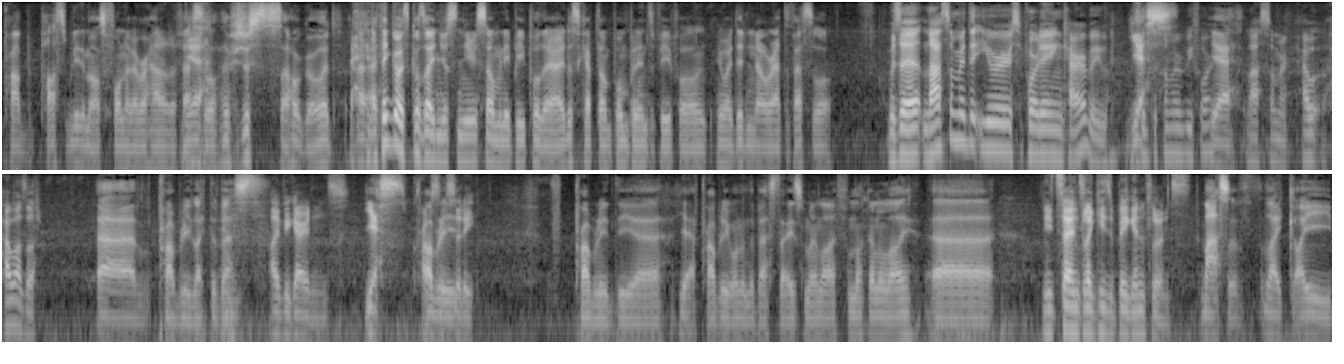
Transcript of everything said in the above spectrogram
probably possibly the most fun I've ever had at a festival. It was just so good. I, I think it was because I just knew so many people there. I just kept on bumping into people who I didn't know were at the festival. Was it last summer that you were supporting Caribou? Was Yes. The summer before? Yeah. Last summer. How how was it? Uh, probably like the In best. Iveagh Gardens. Yes, Across probably the city. probably the uh, yeah probably one of the best days of my life. I'm not gonna lie. Uh, He sounds like he's a big influence. massive. Like I,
